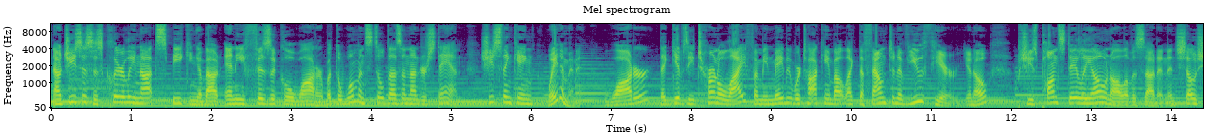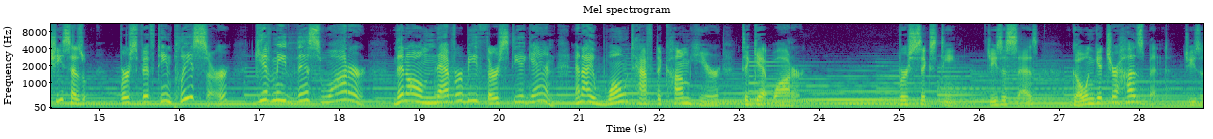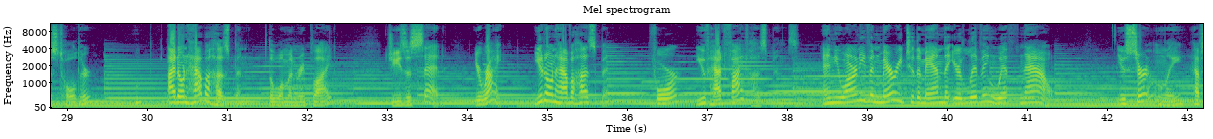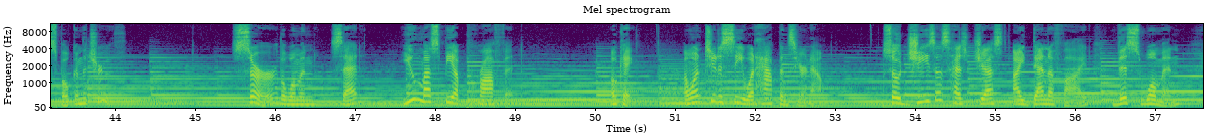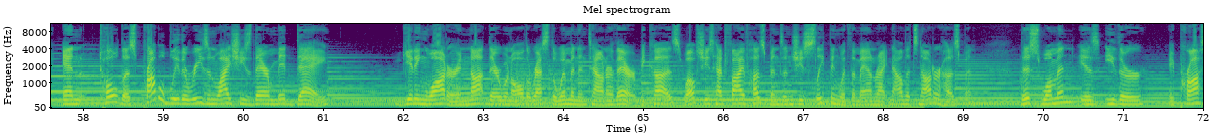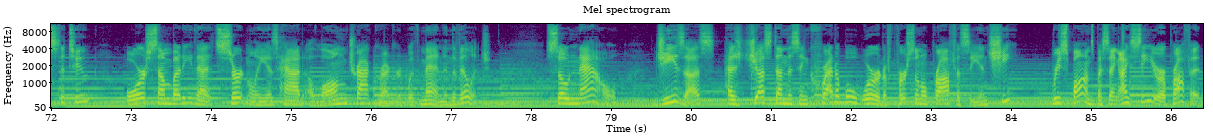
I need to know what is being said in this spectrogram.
Now, Jesus is clearly not speaking about any physical water, but the woman still doesn't understand. She's thinking, wait a minute, water that gives eternal life? I mean, maybe we're talking about like the fountain of youth here, you know? She's Ponce de Leon all of a sudden. And so she says, verse 15, please, sir, give me this water then I'll never be thirsty again, and I won't have to come here to get water. Verse 16, Jesus says, Go and get your husband, Jesus told her. I don't have a husband, the woman replied. Jesus said, You're right, you don't have a husband, for you've had five husbands, and you aren't even married to the man that you're living with now. You certainly have spoken the truth. Sir, the woman said, you must be a prophet. Okay, I want you to see what happens here now. So, Jesus has just identified this woman and told us probably the reason why she's there midday getting water and not there when all the rest of the women in town are there because, well, she's had five husbands and she's sleeping with a man right now that's not her husband. This woman is either a prostitute or somebody that certainly has had a long track record with men in the village. So now, Jesus has just done this incredible word of personal prophecy, and she responds by saying, I see you're a prophet.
